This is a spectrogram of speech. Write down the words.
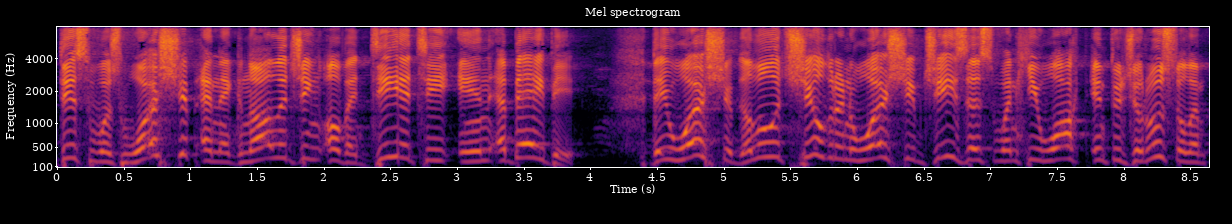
this was worship and acknowledging of a deity in a baby. They worshiped the little children worshiped jesus when he walked into jerusalem.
